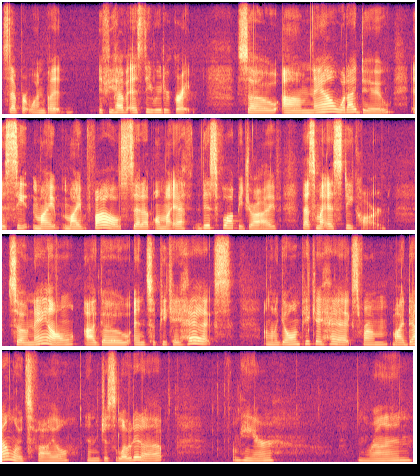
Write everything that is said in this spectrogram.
separate one. But if you have SD reader, great. So um, now what I do is see my, my files set up on my F this floppy drive. That's my SD card. So now I go into PKHex. I'm going to go on PKHex from my downloads file and just load it up from here and run.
